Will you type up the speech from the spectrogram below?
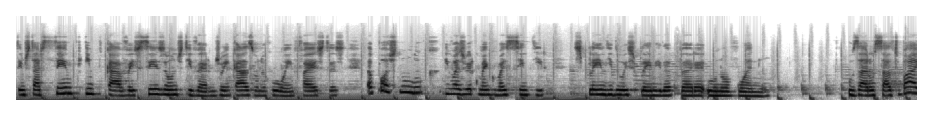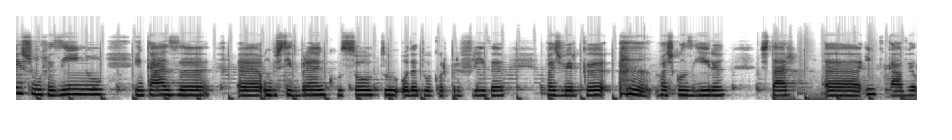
Temos de estar sempre impecáveis, seja onde estivermos, ou em casa, ou na rua, ou em festas. Aposte num look e vais ver como é que vais se sentir esplêndido ou esplêndida para o novo ano. Usar um salto baixo, um rasinho, em casa, uh, um vestido branco, solto ou da tua cor preferida, vais ver que vais conseguir estar uh, impecável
